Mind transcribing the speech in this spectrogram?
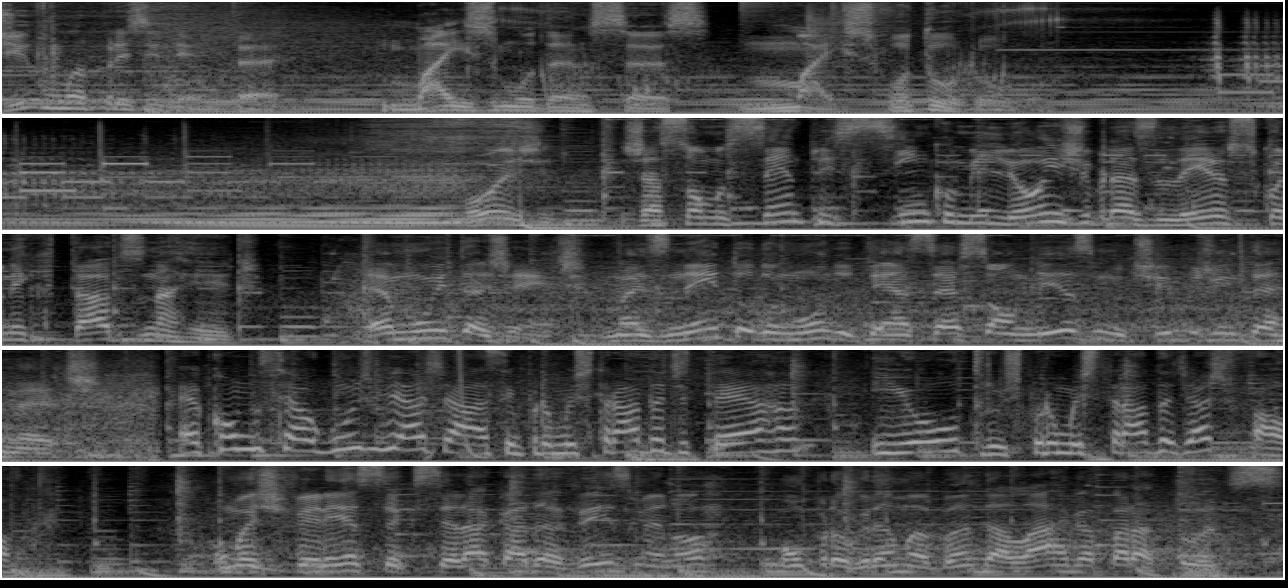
Dilma Presidenta. Mais mudanças, mais futuro. Hoje, já somos 105 milhões de brasileiros conectados na rede. É muita gente, mas nem todo mundo tem acesso ao mesmo tipo de internet. É como se alguns viajassem para uma estrada de terra e outros para uma estrada de asfalto. Uma diferença que será cada vez menor com o programa Banda Larga para Todos.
